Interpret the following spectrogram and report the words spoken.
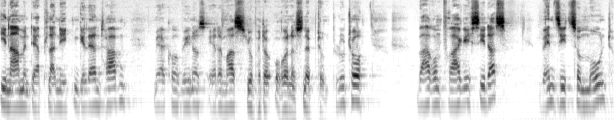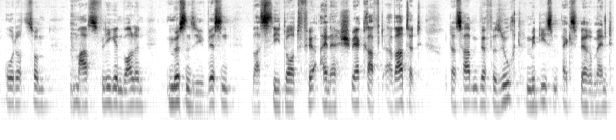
die Namen der Planeten gelernt haben. Merkur, Venus, Erde, Mars, Jupiter, Uranus, Neptun, Pluto. Warum frage ich Sie das? Wenn Sie zum Mond oder zum Mars fliegen wollen, müssen Sie wissen, was Sie dort für eine Schwerkraft erwartet. Das haben wir versucht mit diesem Experiment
